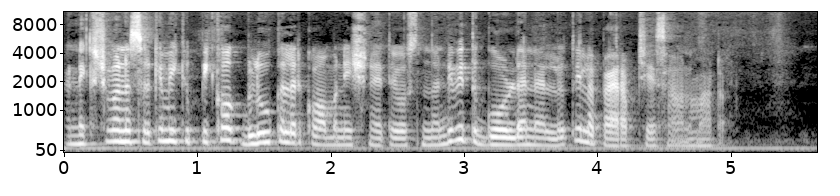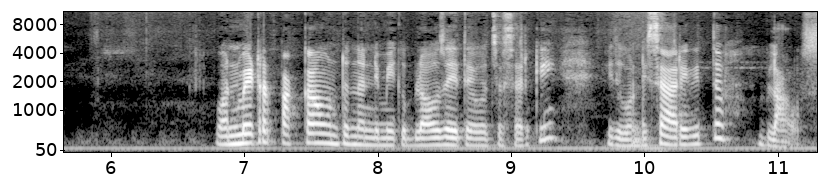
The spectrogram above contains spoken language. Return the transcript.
అండ్ నెక్స్ట్ వన్ వచ్చేసరికి మీకు పికాక్ బ్లూ కలర్ కాంబినేషన్ అయితే వస్తుందండి. విత్ గోల్డెన్ ఎల్లోతో ఇలా ప్యారప్ చేసాం అనమాట వన్ మీటర్ పక్కా ఉంటుందండి మీకు బ్లౌజ్ అయితే వచ్చేసరికి. ఇదిగోండి sari with blouse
